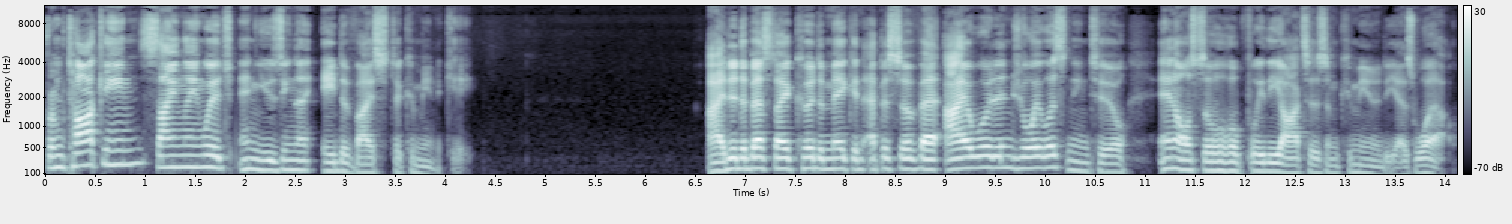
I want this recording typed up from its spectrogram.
From talking, sign language, and using a device to communicate. I did the best I could to make an episode that I would enjoy listening to, and also hopefully the autism community as well.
